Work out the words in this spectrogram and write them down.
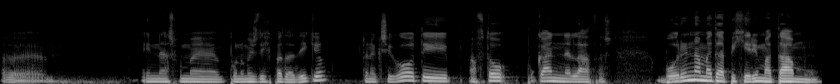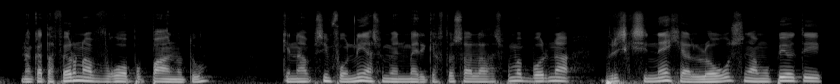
ε, είναι ας πούμε, που νομίζω ότι έχει πάντα δίκιο, τον εξηγώ ότι αυτό που κάνει είναι λάθος. Μπορεί να με τα επιχειρήματά μου να καταφέρω να βγω από πάνω του και να συμφωνεί ας πούμε εν μέρη και αυτός, αλλά ας πούμε μπορεί να βρίσκει συνέχεια λόγους να μου πει ότι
